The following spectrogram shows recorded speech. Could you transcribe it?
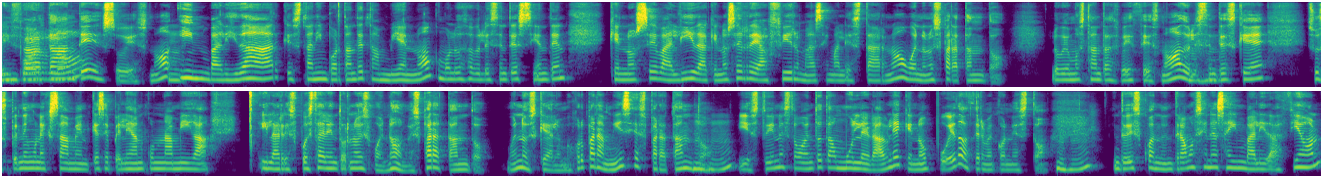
importante, eso es, ¿no? Mm. Invalidar, que es tan importante también, ¿no? Como los adolescentes sienten que no se valida, que no se reafirma ese malestar, ¿no? Bueno, no es para tanto. Lo vemos tantas veces, ¿no? Adolescentes que suspenden un examen, que se pelean con una amiga y la respuesta del entorno es, bueno, no es para tanto. Bueno, es que a lo mejor para mí sí es para tanto. Y estoy en este momento tan vulnerable que no puedo hacerme con esto. Entonces, cuando entramos en esa invalidación,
